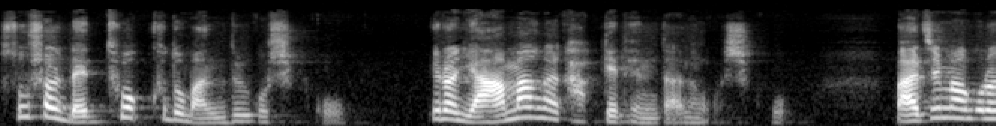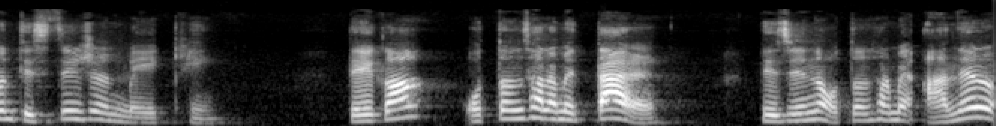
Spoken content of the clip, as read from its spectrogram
social network도 만들고 싶고 이런 야망을 갖게 된다는 것이고 마지막으로는 decision making. 내가 어떤 사람의 딸 내지는 어떤 사람의 아내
